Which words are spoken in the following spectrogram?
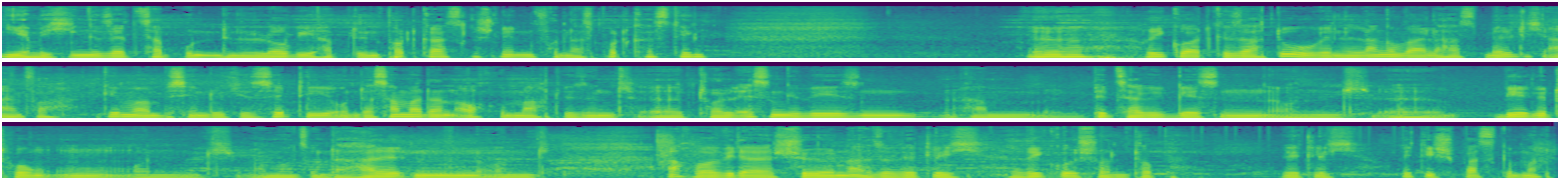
hier mich hingesetzt habe unten in der Lobby, habe den Podcast geschnitten von das Podcasting. Äh, Rico hat gesagt, du, wenn du Langeweile hast, melde dich einfach, gehen wir ein bisschen durch die City und das haben wir dann auch gemacht. Wir sind äh, toll essen gewesen, haben Pizza gegessen und äh, Bier getrunken und haben uns unterhalten und ach, war wieder schön, also wirklich, Rico ist schon top. Wirklich richtig Spaß gemacht.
